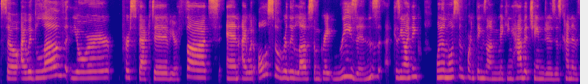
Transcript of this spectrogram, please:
so I would love your perspective, your thoughts, and I would also really love some great reasons because, you know, I think one of the most important things on making habit changes is kind of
